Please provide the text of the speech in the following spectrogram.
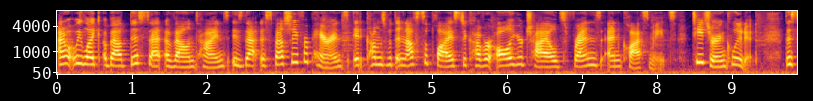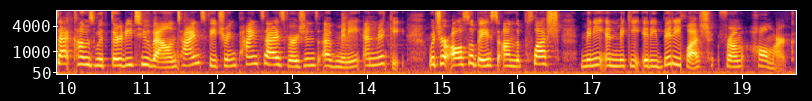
And what we like about this set of Valentines is that, especially for parents, it comes with enough supplies to cover all your child's friends and classmates, teacher included. The set comes with 32 Valentines featuring pint-sized versions of Minnie and Mickey, which are also based on the plush Minnie and Mickey Itty Bitty plush from Hallmark.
